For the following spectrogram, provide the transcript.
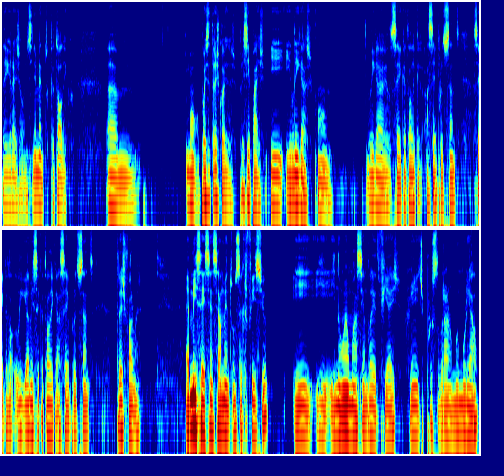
da Igreja, ao ensinamento católico? Um, bom, opõe-se a três coisas principais e, e ligas com liga a ceia católica à ceia protestante, a ceia católica, liga a missa católica à ceia protestante, três formas. A missa é essencialmente um sacrifício e, e, e, não é uma assembleia de fiéis reunidos por celebrar um memorial,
